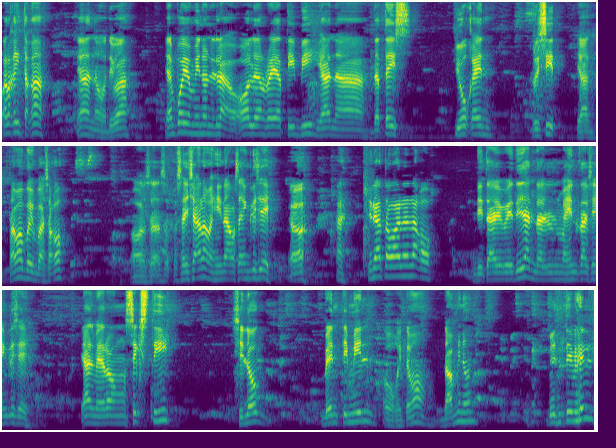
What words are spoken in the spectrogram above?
Para kita ka. Yan oh, di ba? Yan po yung menu nila. Oh. All and Rhea TV. Yan ah, the taste you can receipt. Yan. Tama ba yung basa ko? Oh, sa, sa, pasensya ka na, mahina ako sa English eh. Oh. Ah, tinatawanan ako. Hindi tayo pwede yan dahil mahina tayo sa English eh. Yan, merong 60 silog, 20 mil. Oh, kita mo. Dami nun. 20 mil.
